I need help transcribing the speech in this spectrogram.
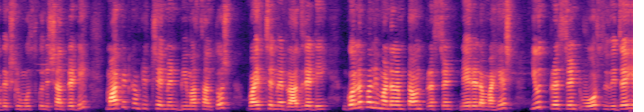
అధ్యక్షులు ముసుగు Nishant Reddy market committee chairman Bheema Santosh vice chairman Rajireddy Gollapalli మండలం town president Nerella Mahesh youth president ఓర్స్ విజయ్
